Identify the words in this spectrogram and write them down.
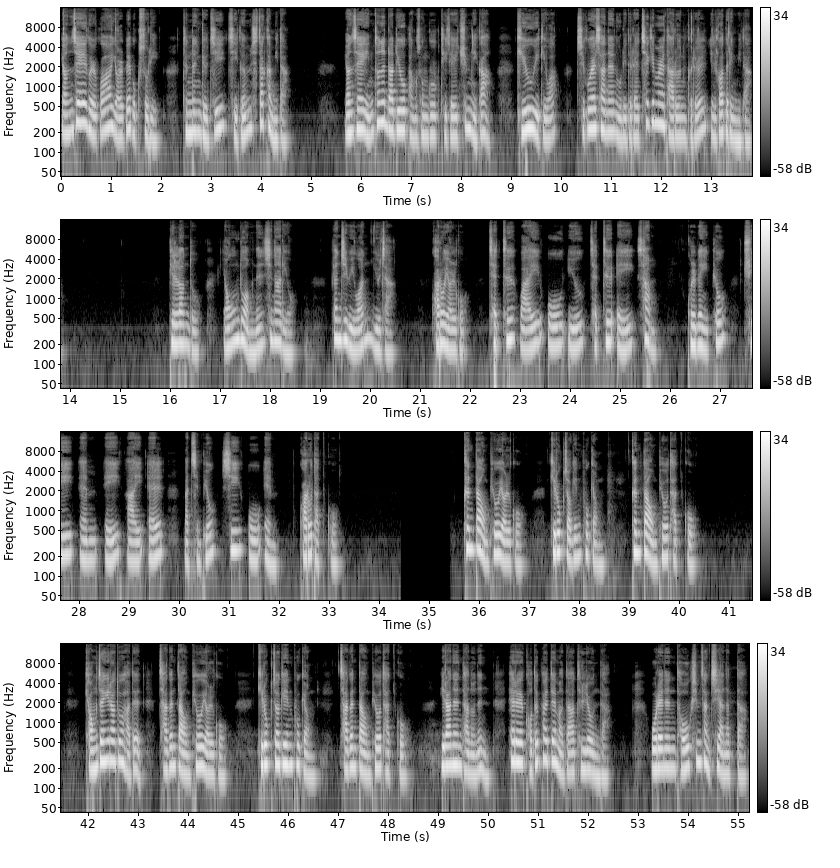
연세의 글과 열배 목소리, 듣는 교지 지금 시작합니다. 연세의 인터넷 라디오 방송국 DJ 취미가 기후위기와 지구에 사는 우리들의 책임을 다룬 글을 읽어드립니다. 빌런도, 영웅도 없는 시나리오. 편집위원 유자. 괄호 열고, ZYOUZA3. 골뱅이표 GMAIL 마침표 COM 괄호 닫고. 큰 따옴표 열고. 기록적인 폭염. 큰 따옴표 닫고. 경쟁이라도 하듯 작은 따옴표 열고. 기록적인 폭염. 작은 따옴표 닫고. 이라는 단어는 해를 거듭할 때마다 들려온다. 올해는 더욱 심상치 않았다.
